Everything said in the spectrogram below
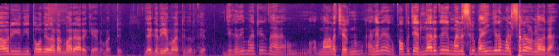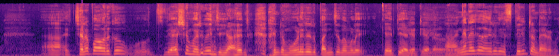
ആ ഒരു രീതി തോന്നിയ നടന്മാരാരൊക്കെയാണ് മറ്റ് ജഗതിയെ മാറ്റി നിർത്തിയാൽ. ജഗതി മാറ്റി മാളച്ചേട്ടനും അങ്ങനെ പപ്പച്ച എല്ലാവർക്കും ഈ മനസ്സിൽ ഭയങ്കര മത്സരമുള്ളവരാണ് ചിലപ്പോൾ അവർക്ക് ദേഷ്യം വരികയും ചെയ്യും. അതിന്റെ അതിന്റെ മുകളിലൊരു പഞ്ച് നമ്മൾ കയറ്റിയാൽ, അങ്ങനെയൊക്കെ ഒരു സ്പിരിറ്റ് ഉണ്ടായിരുന്നു.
